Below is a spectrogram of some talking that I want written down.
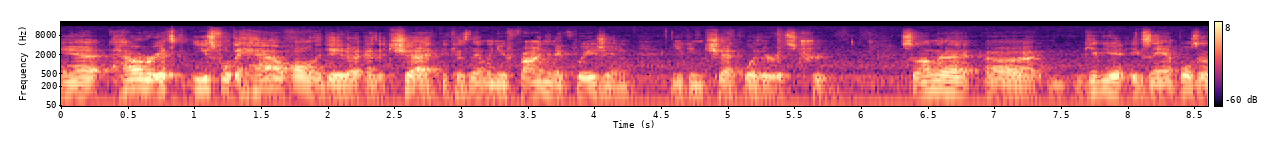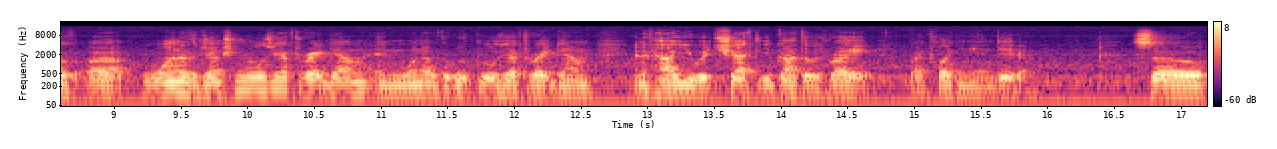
and, however, it's useful to have all the data as a check because then when you find an equation you can check whether it's true. So I'm going to uh, give you examples of uh, one of the junction rules you have to write down and one of the loop rules you have to write down and of how you would check that you've got those right by plugging in data. So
